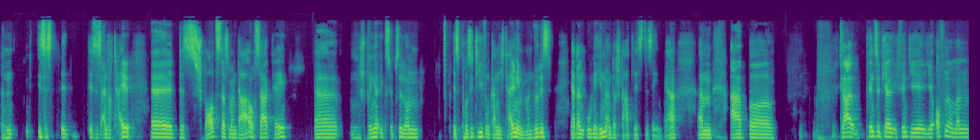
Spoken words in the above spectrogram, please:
dann ist es, äh, ist es einfach Teil äh, des Sports, dass man da auch sagt, hey, äh, Springer XY ist positiv und kann nicht teilnehmen. Man würde es ja dann ohnehin an der Startliste sehen. Ja, ähm, aber klar, prinzipiell, ich finde, je, je offener man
